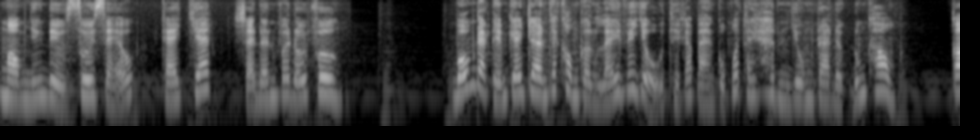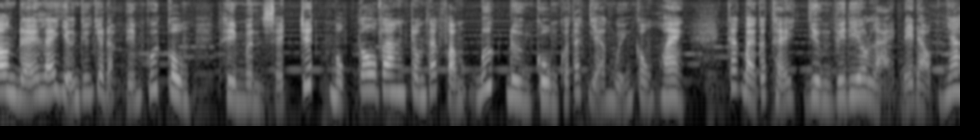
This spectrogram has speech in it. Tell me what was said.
mong những điều xui xẻo, cái chết sẽ đến với đối phương. Bốn đặc điểm kể trên chắc không cần lấy ví dụ thì các bạn cũng có thể hình dung ra được đúng không? Còn để lấy dẫn chứng cho đặc điểm cuối cùng thì mình sẽ trích một câu văn trong tác phẩm Bước đường cùng của tác giả Nguyễn Công Hoan. Các bạn có thể dừng video lại để đọc nhé.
